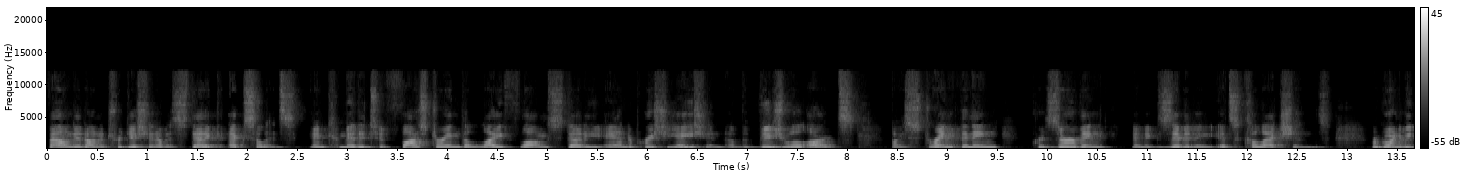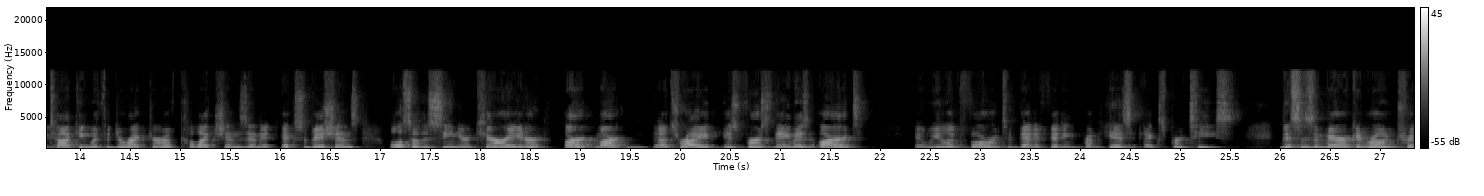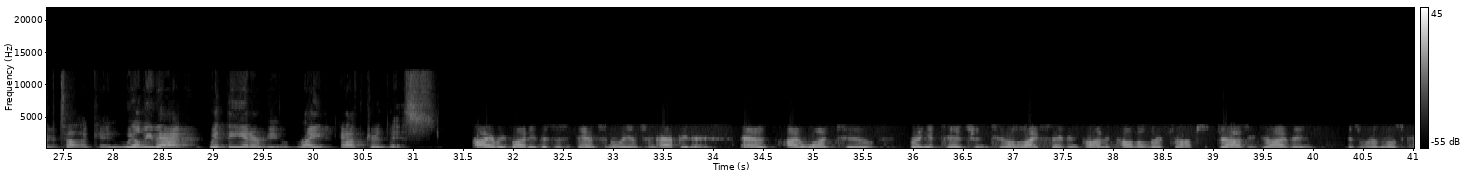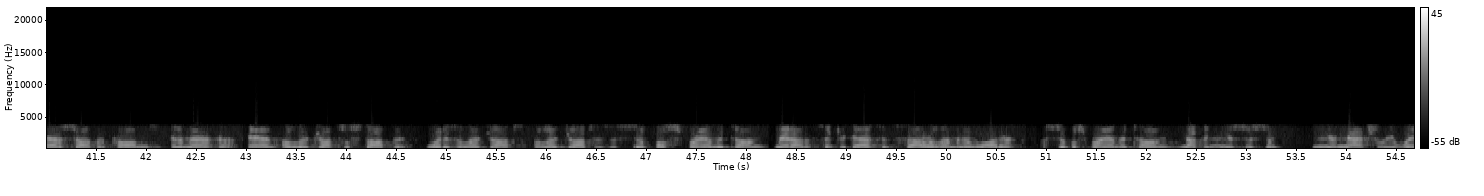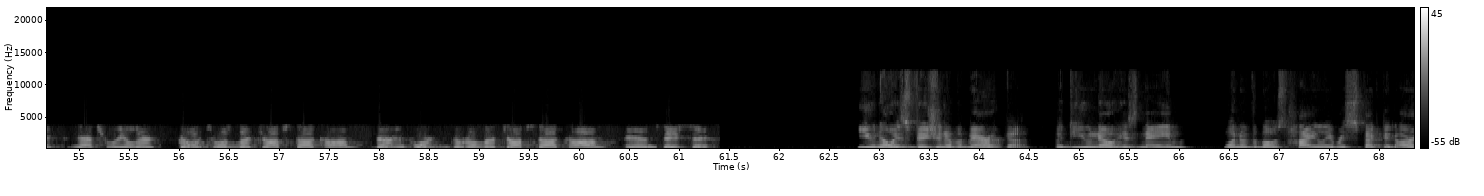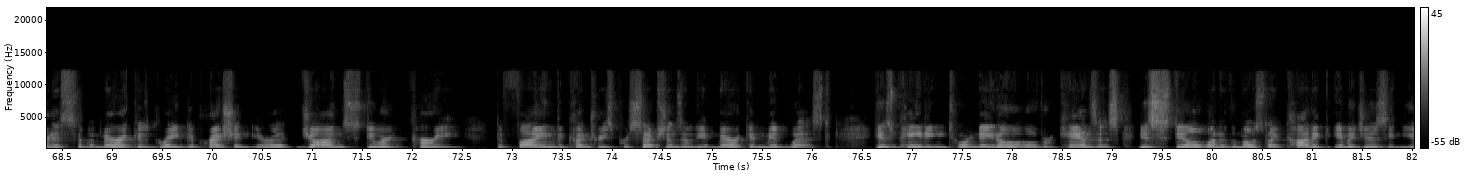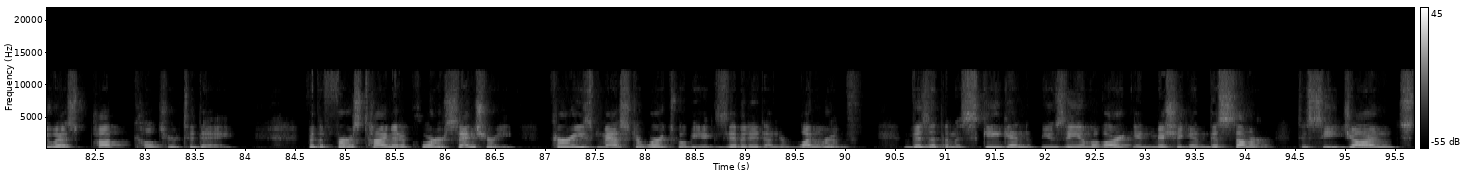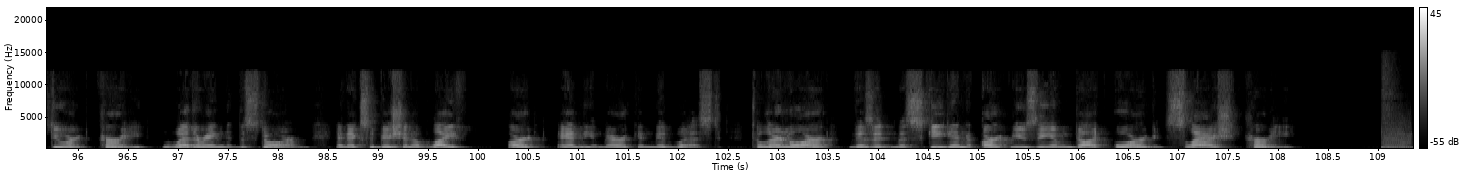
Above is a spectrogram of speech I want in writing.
Founded on a tradition of aesthetic excellence and committed to fostering the lifelong study and appreciation of the visual arts by strengthening, preserving, and exhibiting its collections. We're going to be talking with the Director of Collections and Exhibitions, also the Senior Curator, Art Martin. That's right, his first name is Art, and we look forward to benefiting from his expertise. This is American Road Trip Talk, and we'll be back with the interview right after this. Hi, everybody. This is Anson Williams from Happy Days, and I want to bring attention to a life saving product called Alert Drops. Drowsy driving is one of the most catastrophic problems in America, and Alert Drops will stop it. What is Alert Drops? Alert Drops is a simple spray on the tongue made out of citric acid, sour lemon, and water a simple spray on the tongue, nothing in your system, and you're naturally awake, naturally alert. Go to alertdrops.com. Very important. Go to alertdrops.com and stay safe. You know his vision of America, but do you know his name? One of the most highly respected artists of America's Great Depression era, John Steuart Curry, defined the country's perceptions of the American Midwest. His painting, Tornado over Kansas, is still one of the most iconic images in U.S. pop culture today. For the first time in a quarter century, Curry's masterworks will be exhibited under one roof. Visit the Muskegon Museum of Art in Michigan this summer to see John Steuart Curry Weathering the Storm, an exhibition of life, art, and the American Midwest. To learn more, visit muskegonartmuseum.org slash curry.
